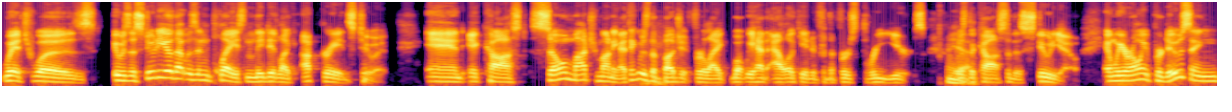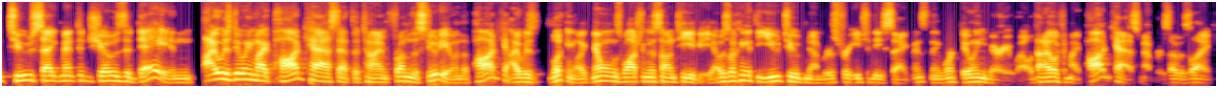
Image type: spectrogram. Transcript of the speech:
which was it was a studio that was in place and they did like upgrades to it and it cost so much money. I think it was the budget for like what we had allocated for the first three years yeah. was the cost of the studio. And we were only producing two segmented shows a day. And I was doing my podcast at the time from the studio. And the podcast, I was looking like no one was watching this on TV. I was looking at the YouTube numbers for each of these segments and they weren't doing very well. Then I looked at my podcast numbers. I was like,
